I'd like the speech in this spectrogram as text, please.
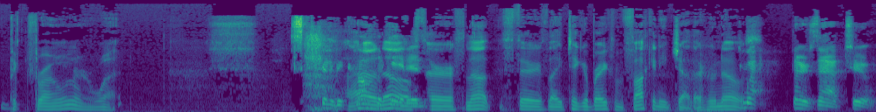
the throne or what? It's going to be I don't know complicated. if they're if not if they're like take a break from fucking each other. Who knows? Well, there's that too.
